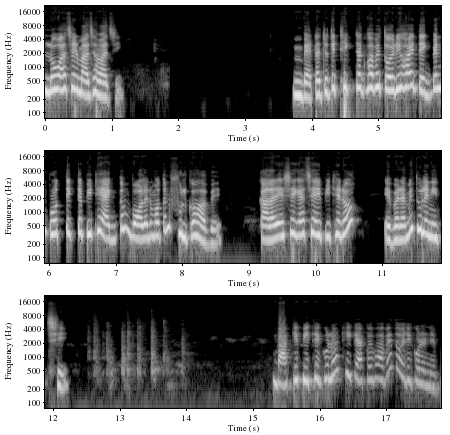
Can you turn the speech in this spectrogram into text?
লো আঁচের মাঝামাঝি। ব্যাটার যদি ঠিকঠাক ভাবে তৈরি হয়, দেখবেন প্রত্যেকটা পিঠে একদম বলের মতন ফুলকো হবে। কালার এসে গেছে এই পিঠেরও। এবার আমি তুলে নিচ্ছি। বাকি পিঠেগুলো ঠিক একইভাবে তৈরি করে নেব।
